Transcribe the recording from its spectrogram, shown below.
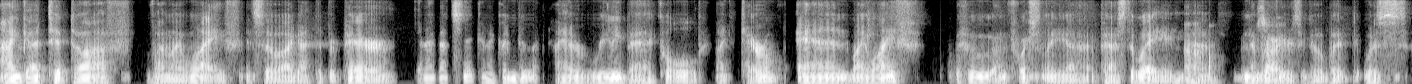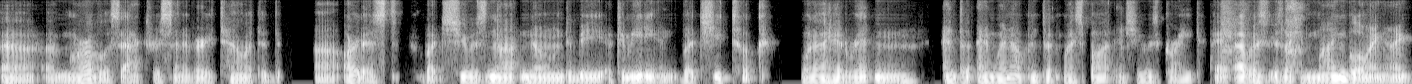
i got tipped off by my wife. And so i got to prepare. Then i got sick and i couldn't do it. I had a really bad cold like terrible. And my wife who unfortunately uh, passed away uh, Oh, a number sorry. of years ago, but was uh, a marvelous actress and a very talented uh, artist. But she was not known to be a comedian. But she took what I had written and and went up and took my spot, and she was great. I- I was, it was like mind blowing. I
